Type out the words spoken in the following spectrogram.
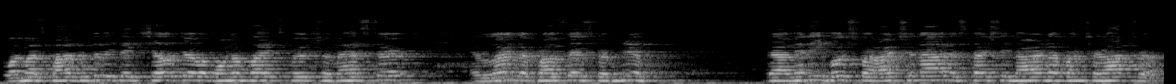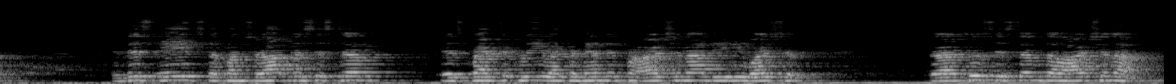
One must positively take shelter of a bona fide spiritual master and learn the process from him. There are many books for Archana, especially Narada Pancharatra. In this age, the Pancharatra system is practically recommended for Archana deity worship. There are two systems of Archana,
